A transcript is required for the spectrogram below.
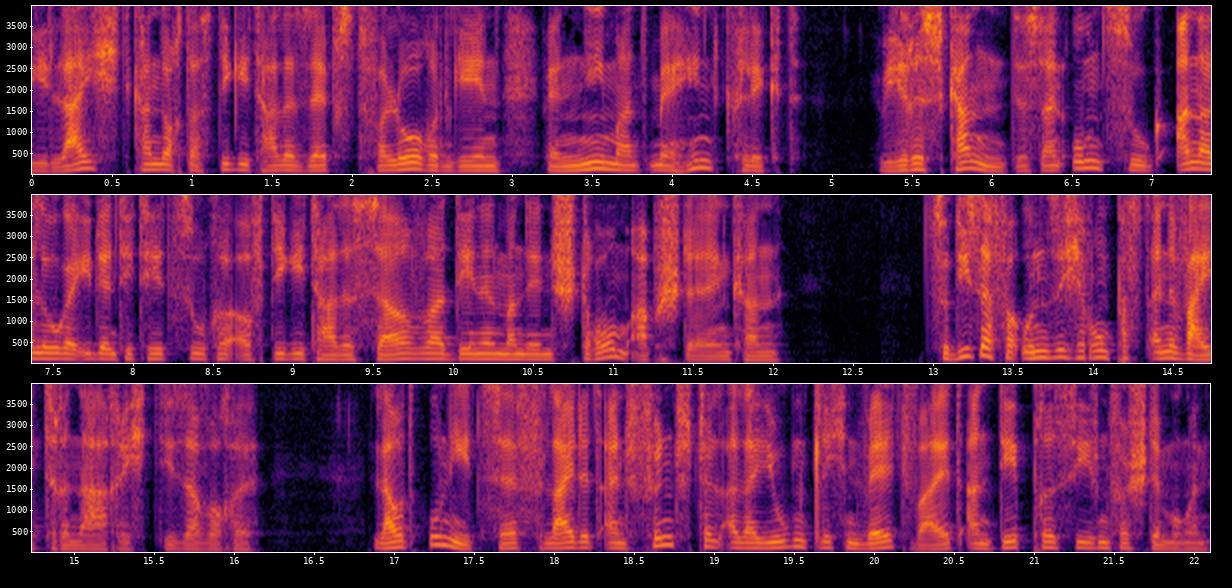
Wie leicht kann doch das digitale Selbst verloren gehen, wenn niemand mehr hinklickt? Wie riskant ist ein Umzug analoger Identitätssuche auf digitale Server, denen man den Strom abstellen kann? Zu dieser Verunsicherung passt eine weitere Nachricht dieser Woche. Laut UNICEF leidet ein Fünftel aller Jugendlichen weltweit an depressiven Verstimmungen.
